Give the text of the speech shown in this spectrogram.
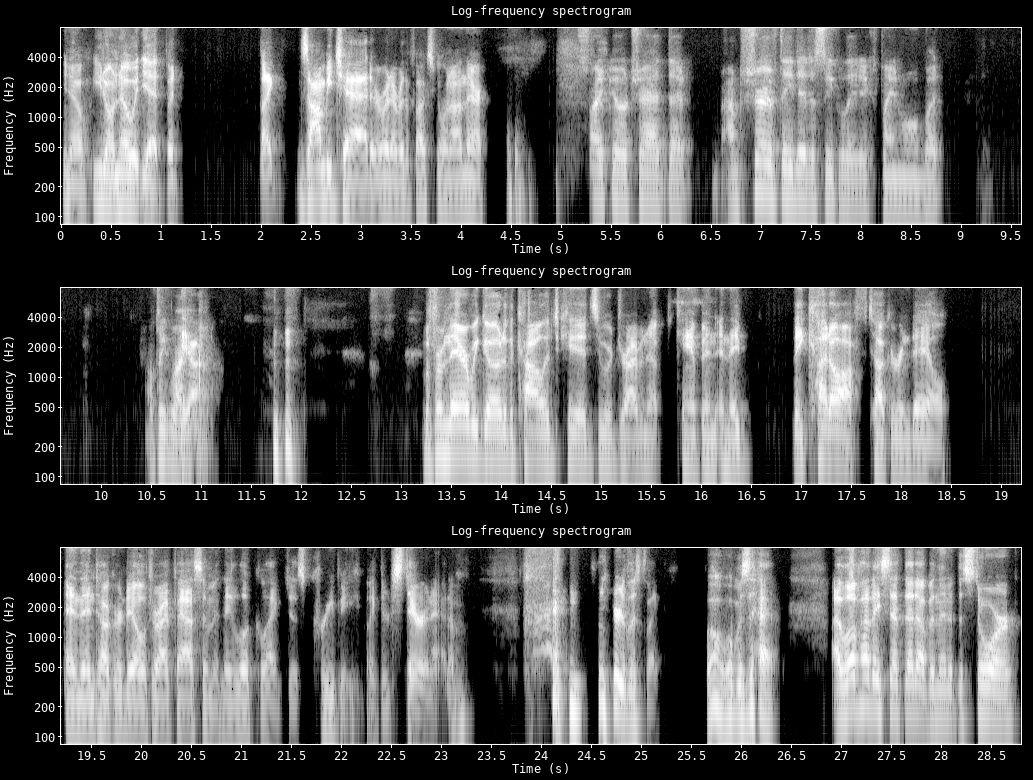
you know, you don't know it yet, but like zombie Chad or whatever the fuck's going on there. Psycho Chad that I'm sure if they did a sequel, they'd explain more, but I'll take what yeah. but from there we go to the college kids who are driving up camping and they they cut off Tucker and Dale and then Tucker Dale drive past them and they look like just creepy, like they're staring at him. you're just like, "Oh, what was that?" I love how they set that up. And then at the store,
